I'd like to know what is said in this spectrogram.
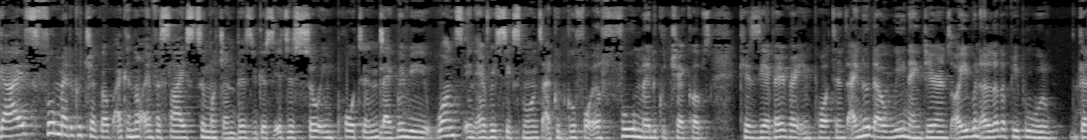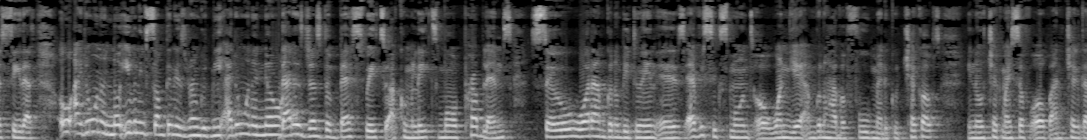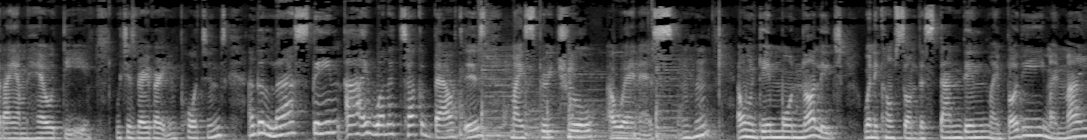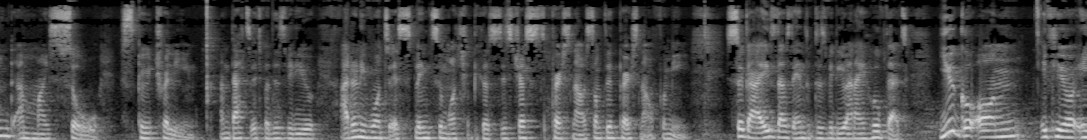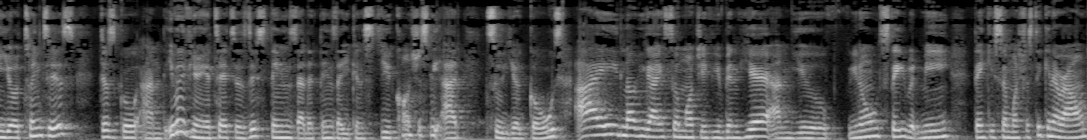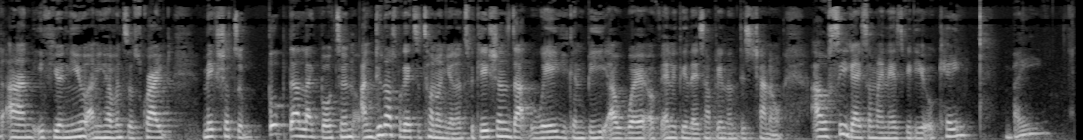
Guys full medical checkup. I cannot emphasize too much on this because it is so important. Like maybe once in every six months i could go for a full medical checkups because they're very very important. I know that we nigerians or even a lot of people will just say that oh i don't want to know. Even if something is wrong with me i don't want to know. That is just the best way to accumulate more problems. So what i'm going to be doing is every six months or one year i'm going to have a full medical checkups you know check myself up and check that i am healthy which is very very important and the last thing i want to talk about is my spiritual awareness mm -hmm. i want to gain more knowledge when it comes to understanding my body, my mind, and my soul spiritually. And that's it for this video. I don't even want to explain too much because it's just personal, something personal for me. So guys, that's the end of this video and I hope that you go on, if you're in your 20s, just go and even if you're in your 30s these things are the things that you can still consciously add to your goals. I love you guys so much if you've been here and you you know stayed with me. Thank you so much for sticking around. And if you're new and you haven't subscribed make sure to boop that like button. And do not forget to turn on your notifications. That way you can be aware of anything that is happening on this channel. I'll see you guys on my next video okay? Bye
